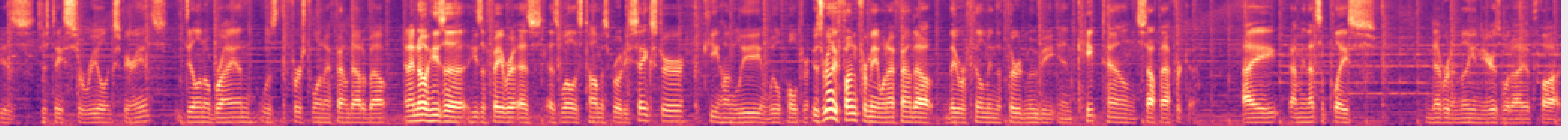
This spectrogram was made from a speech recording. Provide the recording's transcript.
is just a surreal experience. Dylan O'Brien was the first one I found out about. And I know he's a, he's a favorite as, as well as Thomas Brodie Sangster, Ki Hong Lee, and Will Poulter. It was really fun for me when I found out they were filming the third movie in Cape Town, South Africa. I, I mean, that's a place Never in a million years would I have thought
